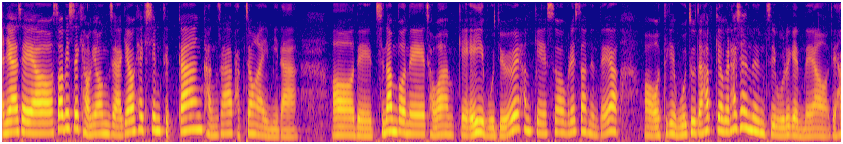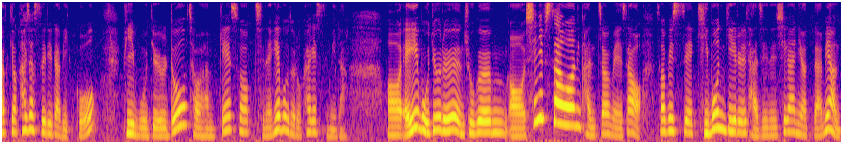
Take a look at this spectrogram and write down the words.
안녕하세요. 서비스 경영 자격 핵심 특강 강사 박정아입니다. 어, 네, 지난번에 저와 함께 A 모듈 함께 수업을 했었는데요. 어, 떻게 모두 다 합격을 하셨는지 모르겠네요. 네, 합격하셨으리라 믿고 B 모듈도 저와 함께 수업 진행해 보도록 하겠습니다. 어, A 모듈은 조금 어, 신입사원 관점에서 서비스의 기본기를 다지는 시간이었다면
